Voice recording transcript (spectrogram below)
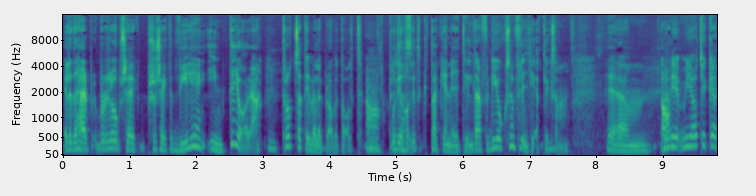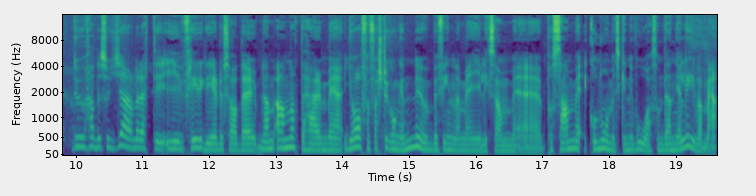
Eller det här jobbprojektet vill jag inte göra mm. trots att det är väldigt bra betalt. Mm, och det tackar jag nej till därför det är också en frihet. Liksom. Mm. Um, ja. men, det, men, jag tycker att du hade så jävla rätt i, i flera grejer du sa där. Bland annat det här med, jag för första gången nu befinner mig liksom, eh, på samma ekonomiska nivå som den jag lever med.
